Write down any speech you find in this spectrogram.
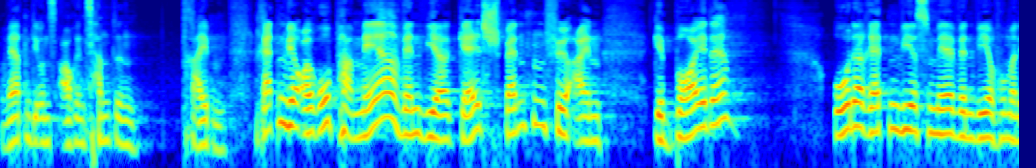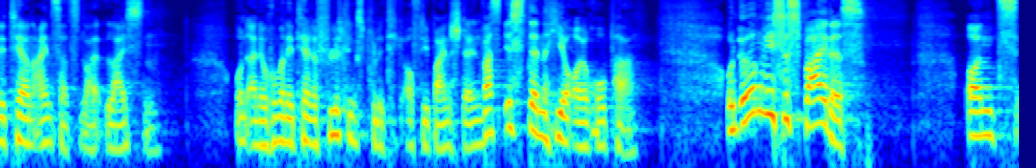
Werten, die uns auch ins Handeln treiben. Retten wir Europa mehr, wenn wir Geld spenden für ein Gebäude oder retten wir es mehr, wenn wir humanitären Einsatz le leisten und eine humanitäre Flüchtlingspolitik auf die Beine stellen? Was ist denn hier Europa? Und irgendwie ist es beides. Und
